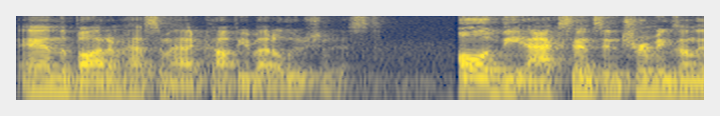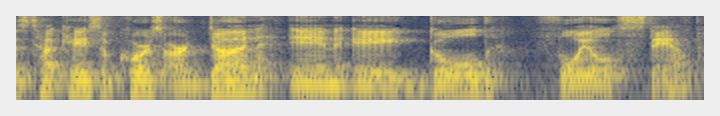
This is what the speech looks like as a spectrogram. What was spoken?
and the bottom has some ad copy about Ellusionist. All of the accents and trimmings on this tuck case, of course, are done in a gold foil stamp.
